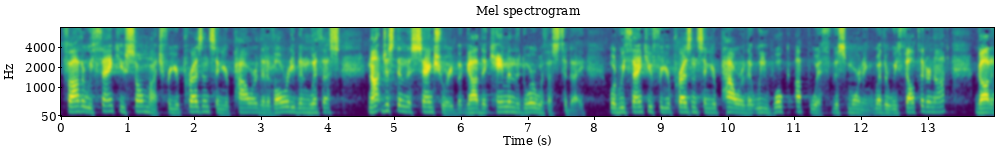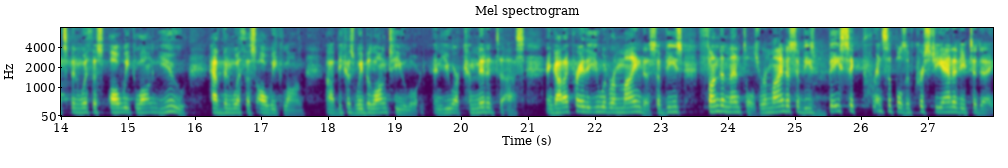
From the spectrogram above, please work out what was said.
Father, we thank you so much for your presence and your power that have already been with us, not just in this sanctuary, but God, that came in the door with us today. Lord, we thank you for your presence and your power that we woke up with this morning, whether we felt it or not. God, it's been with us all week long. You have been with us all week long uh, because we belong to you, Lord, and you are committed to us. And God, I pray that you would remind us of these fundamentals, remind us of these basic principles of Christianity today.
